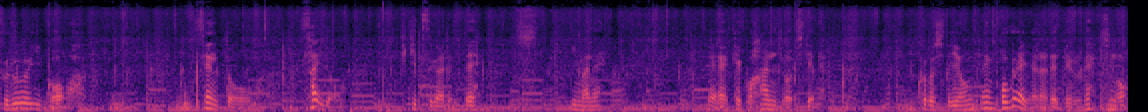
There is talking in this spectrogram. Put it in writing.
古いこう銭湯を再度引き継がれて今ね、えー、結構繁盛して今年で4店舗ぐらいやられてるねその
